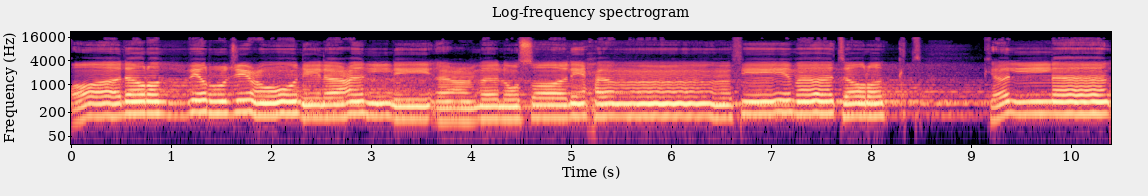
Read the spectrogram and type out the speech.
قال رب ارجعون لعلي أعمل صالحا فيما تركت. كلا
